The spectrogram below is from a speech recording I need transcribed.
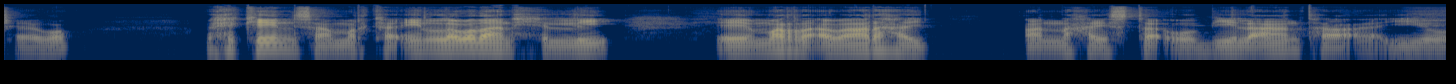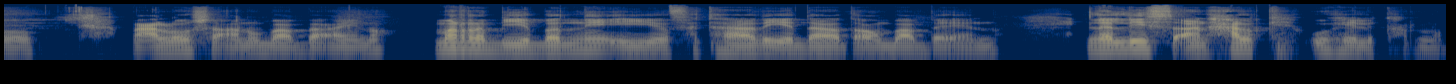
sheego waxay keenaysaa marka in labadan xilli marna abaaraha ana haysta oo biyo la'aanta iyo macluusha aan u baaba'ayno marna biyo badni iyo fatahaada iyo daawad aan u baaba'ayno atleast aan xalka u heli karno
